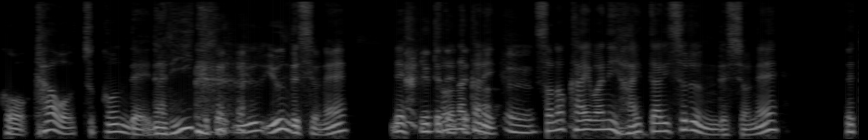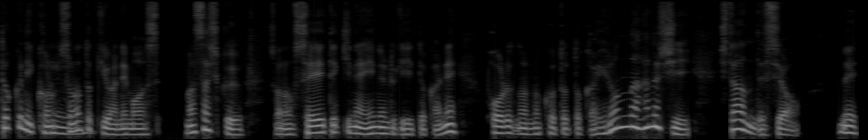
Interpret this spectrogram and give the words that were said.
こう、顔を突っ込んで、何？とか 言うんですよね。で、その中にうんその会話に入ったりするんですよね。で特にこの、うんその時はね、もうすまさしくその性的なエネルギーとかね、ポルノのこととかいろんな話したんですよ。で、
